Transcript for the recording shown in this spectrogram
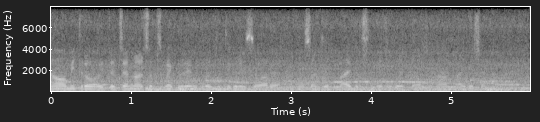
નવા મિત્રો હોય તો ચેનલ સબસ્ક્રાઈબ કરી મિત્રો જેથી કરી સવારે અને સાંજે લાઈવ દર્શન થઈ શકે તો આજના લાઈવ દર્શન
